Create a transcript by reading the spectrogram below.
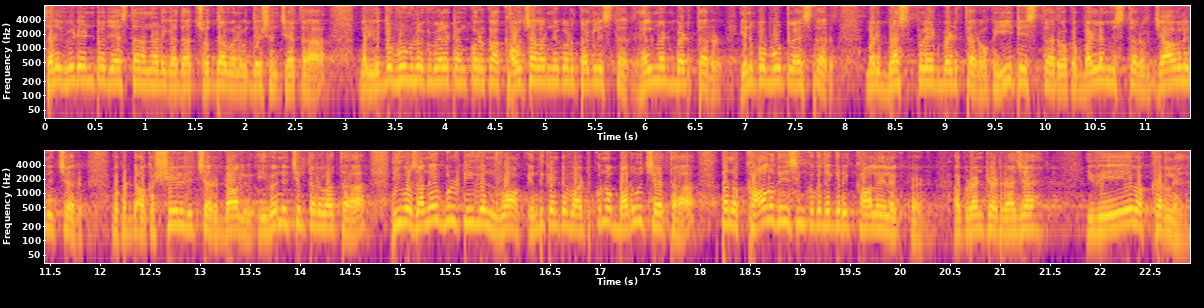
సరే వీడేంటో చేస్తానన్నాడు కదా చూద్దామనే ఉద్దేశం చేత మరి యుద్ధ భూమిలోకి వెళ్ళటం కొరకు ఆ కవచాలన్నీ కూడా తగిలిస్తారు. హెల్మెట్ పెడతారు ఇనుప బూట్లు వేస్తారు మరి బ్రెస్ట్ ప్లేట్ పెడతారు ఒక ఈట్ ఇస్తారు ఒక బళ్ళెం ఇస్తారు ఒక జావెలిన్ ఇచ్చారు ఒక ఒక షీల్డ్ ఇచ్చారు డాలు. ఇవన్నీ ఇచ్చిన తర్వాత he was unable to even walk ఎందుకంటే వాటికున్న బరువు చేత తను కాలు తీసి ఇంకొక దగ్గరికి కాలు వేయలేకపోయాడు అప్పుడు అంటాడు రాజా ఇవే అక్కర్లేదు.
